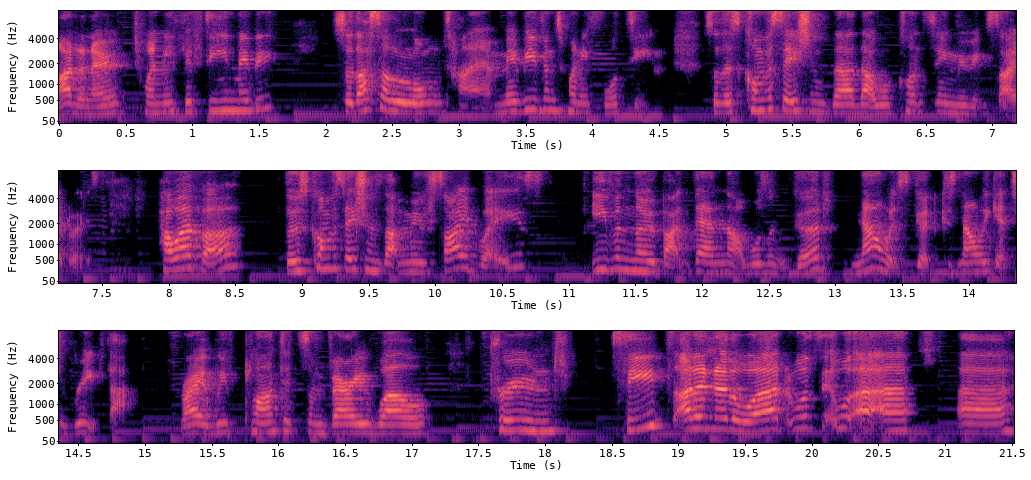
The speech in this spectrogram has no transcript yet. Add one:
I don't know 2015 maybe. So that's a long time, maybe even 2014. So there's conversations there that were constantly moving sideways. However, those conversations that move sideways, even though back then that wasn't good, now it's good because now we get to reap that, right? We've planted some very well pruned seeds. I don't know the word. What's it? Uh, uh, uh,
